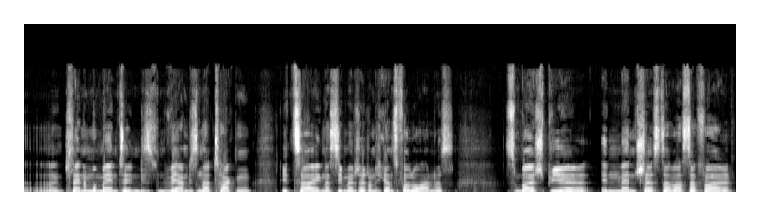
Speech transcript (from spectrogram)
äh, kleine Momente in diesen, während diesen Attacken, die zeigen, dass die Menschheit noch nicht ganz verloren ist. Zum Beispiel in Manchester war es der Fall,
